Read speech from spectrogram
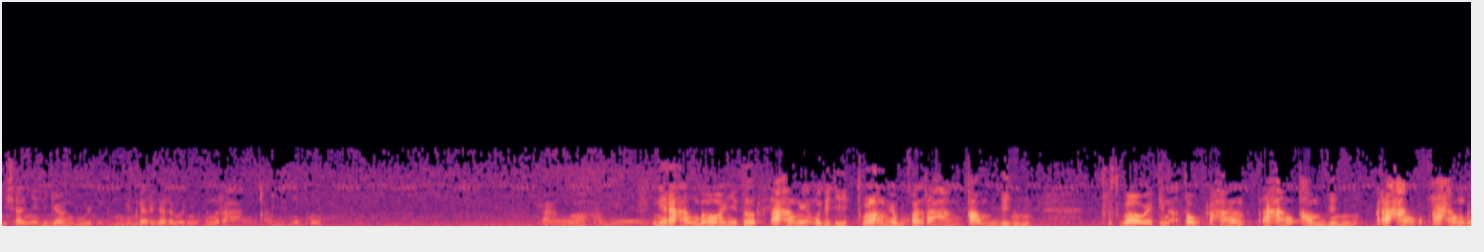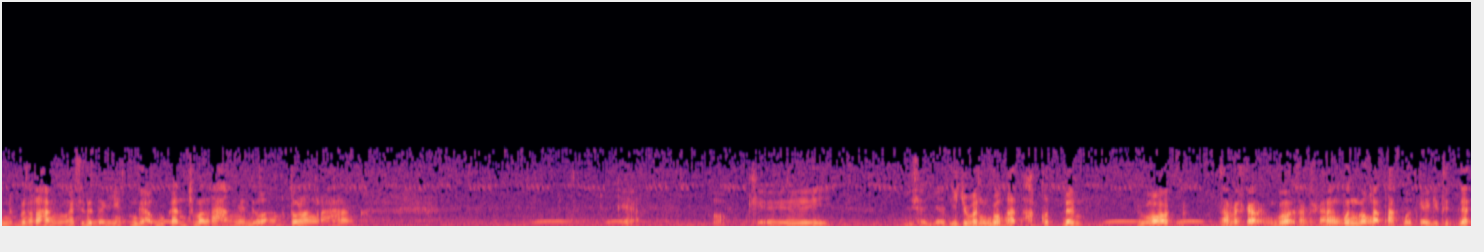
bisanya digangguin itu mungkin gara-gara gue nyimpen rahang kambing itu. Rahang bawah kambing. Ini rahang bawahnya itu rahang yang udah jadi tulang ya bukan rahang kambing. Terus gue awetin atau rahang rahang kambing rahang rahang bener-bener rahang masih ada dagingnya. Enggak bukan cuma rahangnya doang tulang rahang. Kayak oke okay, bisa jadi. Cuman gue nggak takut dan sampai sekarang gue sampai sekarang pun gue nggak takut kayak gitu. Dan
